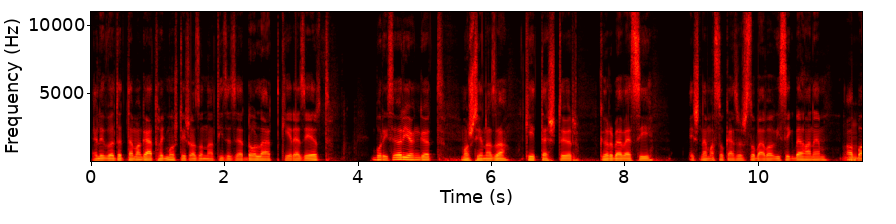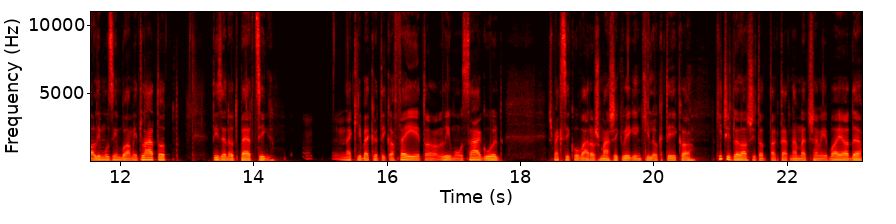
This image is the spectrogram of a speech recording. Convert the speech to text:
elővöltötte magát, hogy most is azonnal 10 dollárt kér ezért. Boris örjöngött, most jön az a két testőr, körbeveszi, és nem a szokásos szobába viszik be, hanem uh-huh. abba a limuzinba, amit látott, 15 percig neki bekötik a fejét, a limó száguld, és Mexikóváros másik végén kilökték a... Kicsit lelassítottak, tehát nem lett semmi baja, de...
